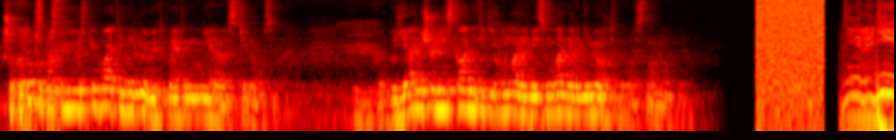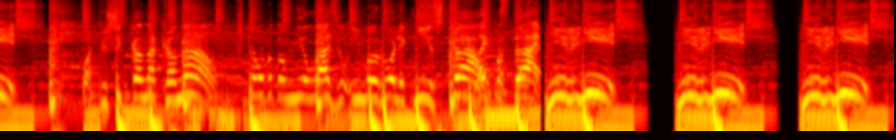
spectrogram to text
Штукатурку просто не успевает и не любит, поэтому мне скидывался. Как бы я ничего не искал, никаких онлайнеров, ведь онлайнеры не мертвые в основном. Не ленись! Подпишись-ка на канал, чтобы потом не лазил и мой ролик не искал. Лайк поставь! Не ленись! Не ленись! Не ленись!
